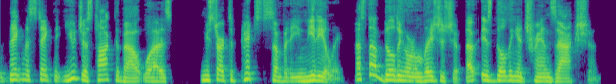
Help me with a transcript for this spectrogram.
The big mistake that you just talked about was you start to pitch somebody immediately. That's not building a relationship. That is building a transaction.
